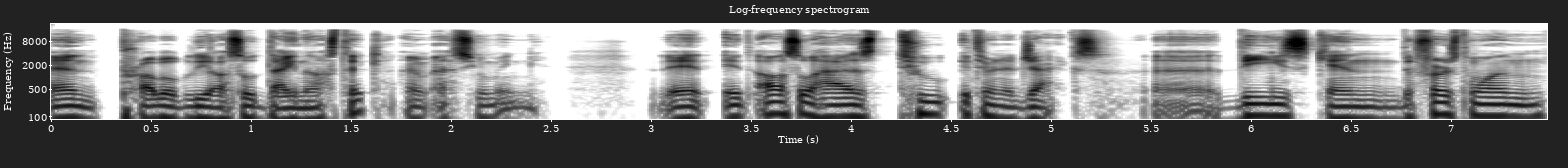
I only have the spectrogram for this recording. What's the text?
and probably also diagnostic, I'm assuming. It, it also has two Ethernet jacks. Uh, these can, the first one,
